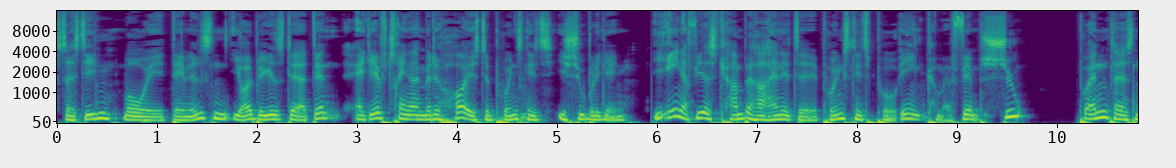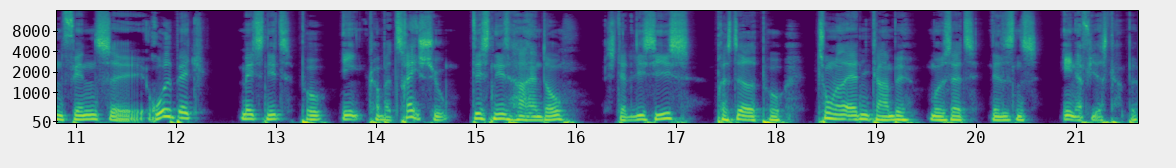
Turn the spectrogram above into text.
statistikken, hvor øh, David Nielsen i øjeblikket der er den AGF-træner med det højeste pointsnit i Superligaen. I 81 kampe har han et øh, pointsnit på 1,57. På andenpladsen findes øh, Rodbæk med et snit på 1,37. Det snit har han dog, skal det lige siges, præsteret på 218 kampe modsat Nielsens 81 kampe.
